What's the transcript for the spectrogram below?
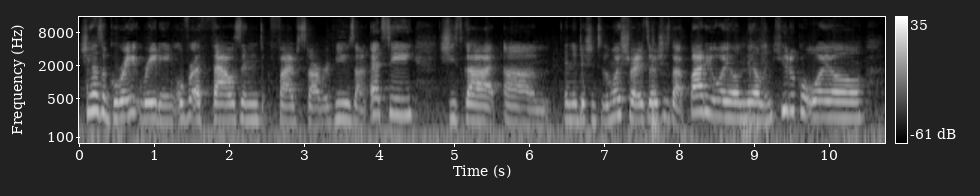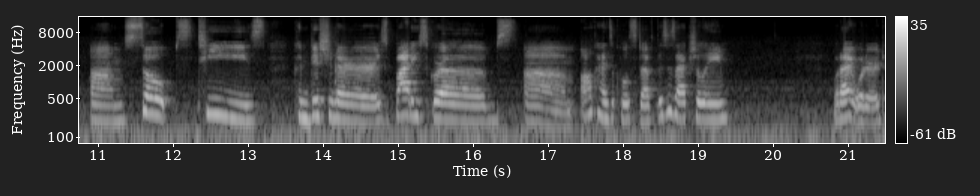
She has a great rating, over a thousand five-star reviews on Etsy. She's got, um, in addition to the moisturizer, she's got body oil, nail and cuticle oil, um, soaps, teas, conditioners, body scrubs, um, all kinds of cool stuff. This is actually what I ordered.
